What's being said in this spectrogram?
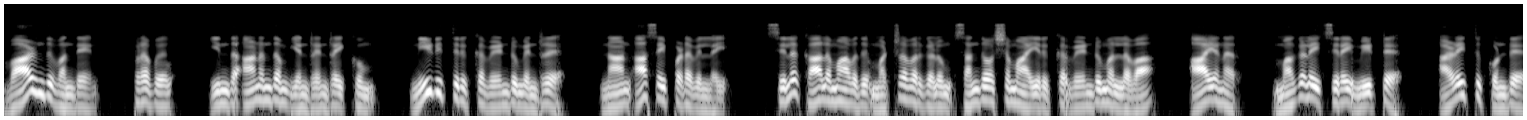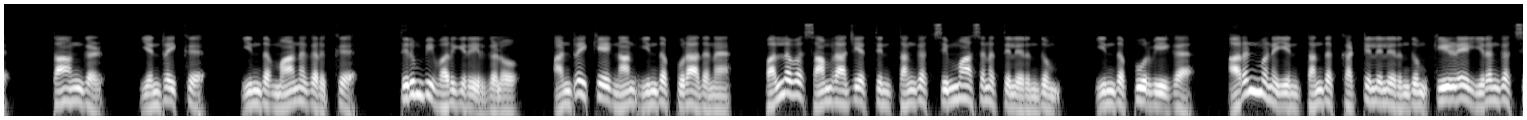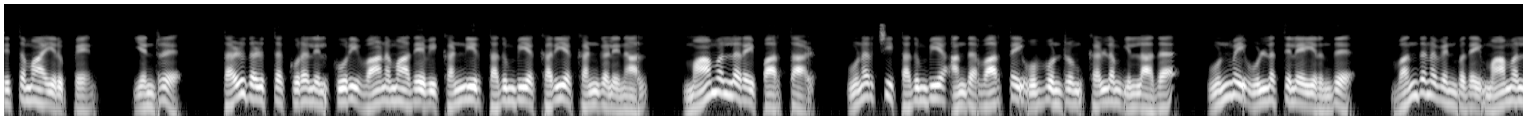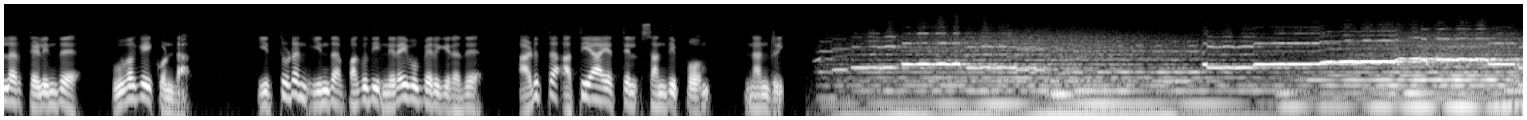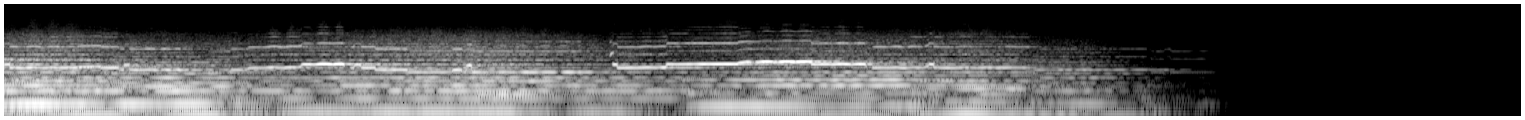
வாழ்ந்து வந்தேன். பிரபு இந்த ஆனந்தம் என்றென்றைக்கும் நீடித்திருக்க வேண்டுமென்று நான் ஆசைப்படவில்லை. சில காலமாவது மற்றவர்களும் சந்தோஷமாயிருக்க வேண்டுமல்லவா? ஆயனர் மகளை சிறை மீட்டு அழைத்து கொண்டு தாங்கள் என்றைக்கு இந்த மாநகருக்கு திரும்பி வருகிறீர்களோ அன்றைக்கே நான் இந்த புராதன பல்லவ சாம்ராஜ்யத்தின் தங்க சிம்மாசனத்திலிருந்தும் இந்த பூர்வீக அரண்மனையின் தந்த கட்டிலிலிருந்தும் கீழே இறங்க சித்தமாயிருப்பேன் என்று தழுதழுத்த குரலில் கூறி வானமாதேவி கண்ணீர் ததும்பிய கரிய கண்களினால் மாமல்லரை பார்த்தாள். உணர்ச்சி ததும்பிய அந்த வார்த்தை ஒவ்வொன்றும் கள்ளம் இல்லாத உண்மை உள்ளத்திலேயிருந்து வந்தனவென்பதை மாமல்லர் தெளிந்து உவகை கொண்டார். இத்துடன் இந்த பகுதி நிறைவு பெறுகிறது. அடுத்த அத்தியாயத்தில் சந்திப்போம். நன்றி.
